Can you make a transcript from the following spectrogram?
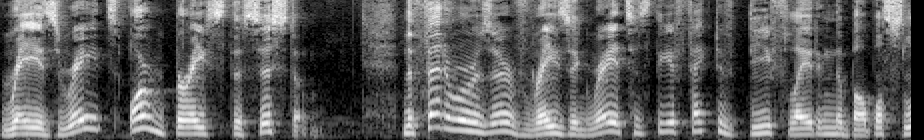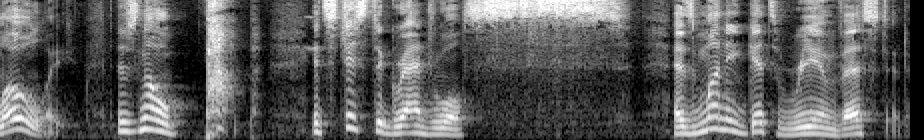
Raise rates or brace the system. The Federal Reserve raising rates has the effect of deflating the bubble slowly. There's no pop, it's just a gradual sss as money gets reinvested.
